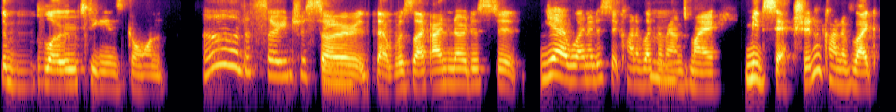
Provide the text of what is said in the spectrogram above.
the bloating is gone Oh, that's so interesting. so that was like I noticed it. Yeah, well, I noticed it kind of like Mm. around my midsection, kind of like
